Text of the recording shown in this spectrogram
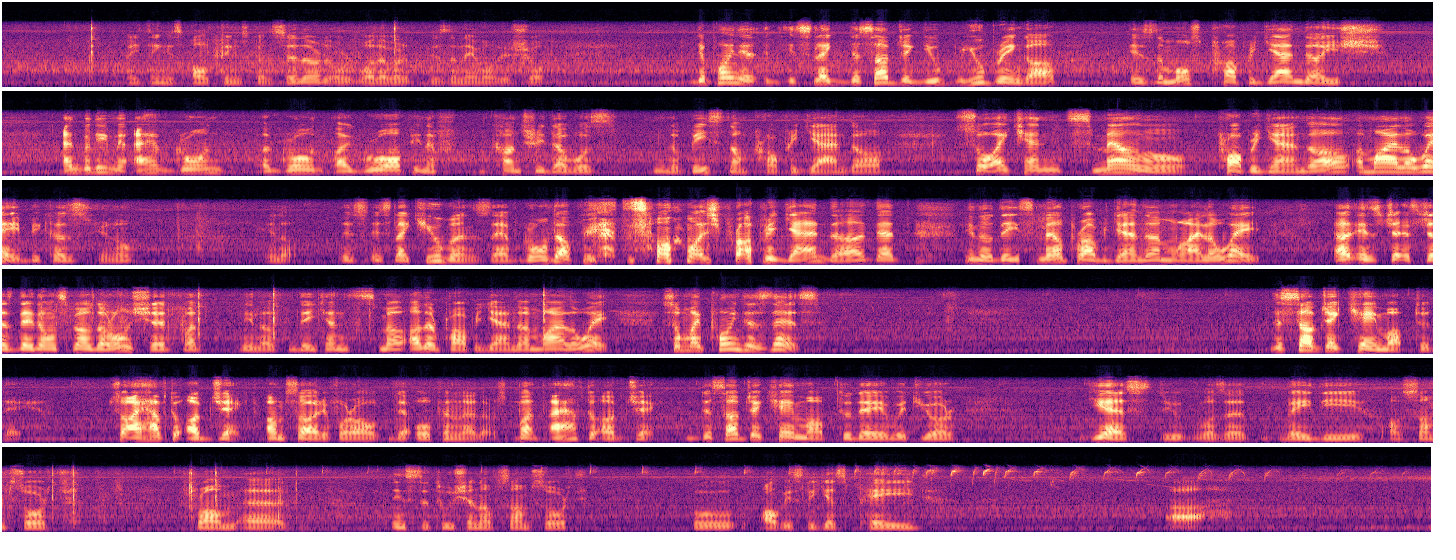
I think it's all things considered or whatever is the name of your show. The point is it's like the subject you you bring up is the most propaganda-ish. And believe me, I have grown a grown I grew up in a country that was you know based on propaganda so I can smell propaganda a mile away because you know you know it's, it's like Cubans they've grown up with so much propaganda that you know they smell propaganda a mile away uh, it's, just, it's just they don't smell their own shit but you know they can smell other propaganda a mile away so my point is this the subject came up today so I have to object. I'm sorry for all the open letters, but I have to object. The subject came up today with your guest, who was a lady of some sort from an institution of some sort, who obviously gets paid. Uh,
